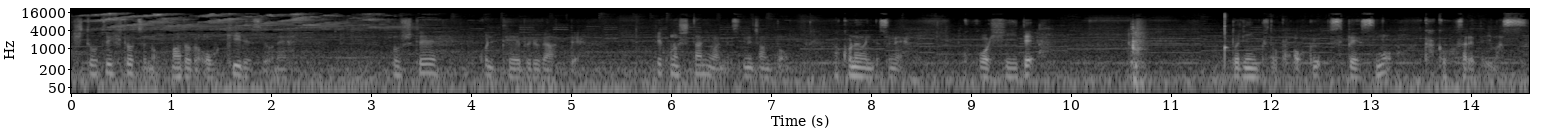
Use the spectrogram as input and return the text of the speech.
一つ一つの窓が大きいですよね。そしてここにテーブルがあってでこの下にはですねちゃんとこのようにですねここを引いてドリンクとか置くスペースも確保されています。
